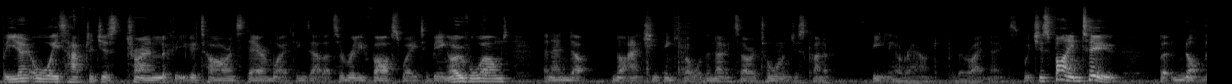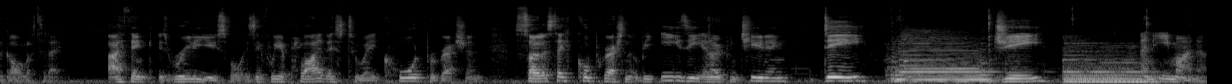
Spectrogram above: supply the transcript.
but you don't always have to just try and look at your guitar and stare and work things out. That's a really fast way to being overwhelmed and end up not actually thinking about what the notes are at all and just kind of feeling around for the right notes, which is fine too, but not the goal of today. I think is really useful is if we apply this to a chord progression. So let's take a chord progression that would be easy in open tuning, D, G, and E minor.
